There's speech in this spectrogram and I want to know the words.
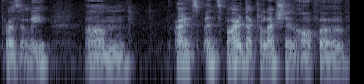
presently. Um, I inspired that collection off of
